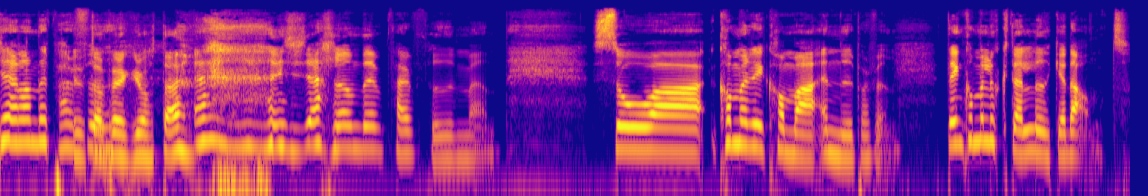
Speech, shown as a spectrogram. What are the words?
gällande Utan att börja gråta. gällande parfymen så eh, kommer det komma en ny parfym. Den kommer lukta likadant.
